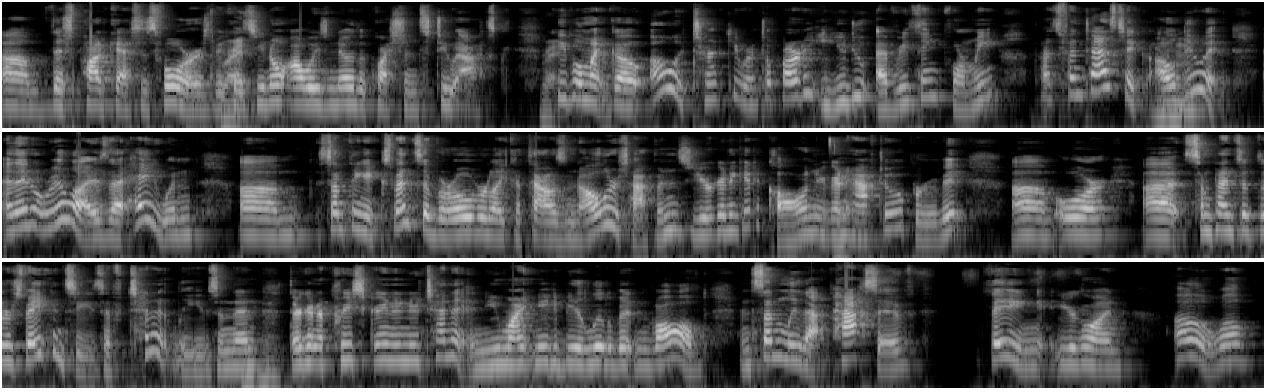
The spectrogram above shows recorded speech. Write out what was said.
um, this podcast is for. Is because Right. you don't always know the questions to ask. Right. People might go, "Oh, a turnkey rental party, you do everything for me. That's fantastic. I'll Mm-hmm. do it." And they don't realize that hey, when um, something expensive or over like a thousand dollars happens, you're going to get a call and you're going to Yeah. have to approve it. Um, or uh, sometimes if there's vacancies, if tenant leaves, and then Mm-hmm. they're going to pre-screen a new tenant, and you might need to be a little bit involved. And suddenly that passive thing, you're going, "Oh, well."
